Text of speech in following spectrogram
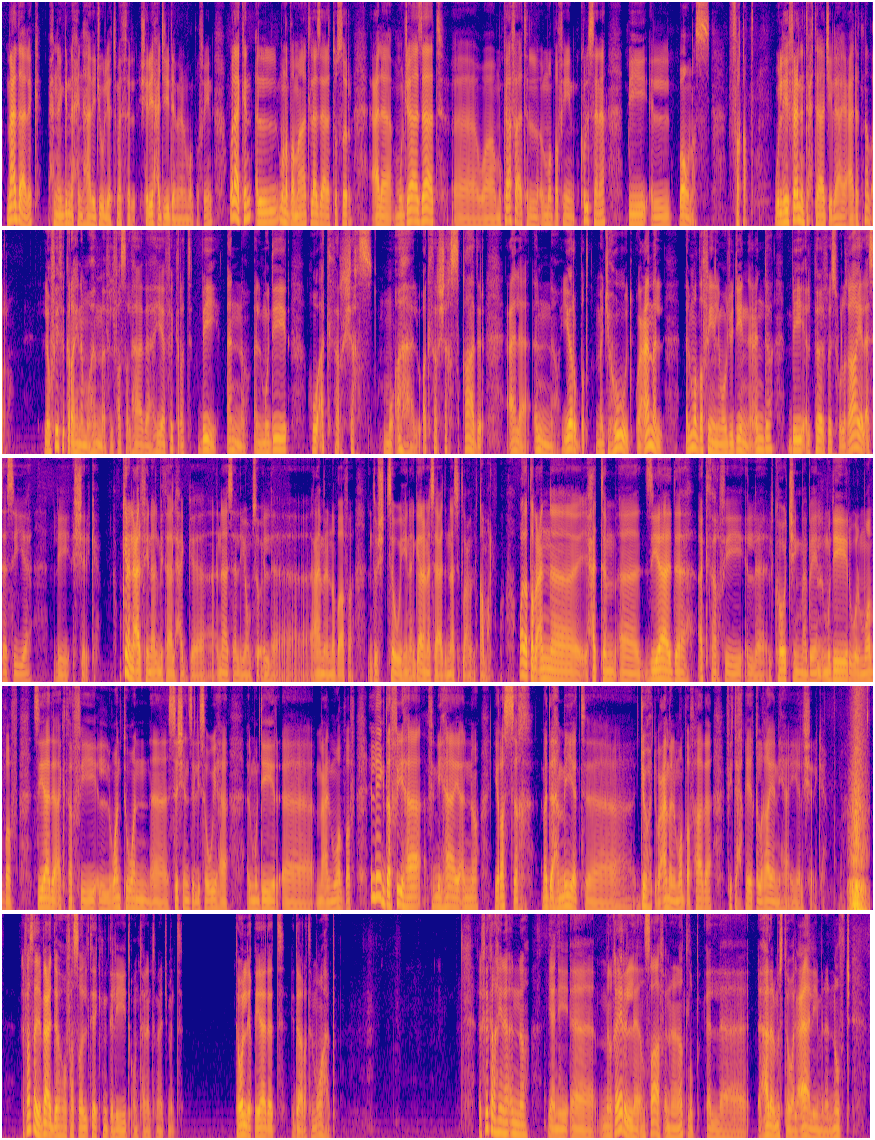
مع ذلك إحنا قلنا حين هذه جوليا تمثل شريحة جديدة من الموظفين ولكن المنظمات لا زالت تصر على مجازات آه، ومكافأة الموظفين كل سنة بالبونص فقط واللي هي فعلا تحتاج إلى إعادة نظر. لو في فكرة هنا مهمة في الفصل هذا هي فكرة بأنه المدير هو أكثر شخص مؤهل وأكثر شخص قادر على أنه يربط مجهود وعمل الموظفين اللي موجودين عنده بال purpose والغاية الأساسية للشركة. وقلنا هنا المثال حق آه، ناسا اليوم سئل آه، عامل النظافة أنت وش تسوي هنا؟ قال أنا أساعد الناس يطلعون القمر. وهذا طبعا آه، يحتم آه، زيادة أكثر في ال coaching ما بين المدير والموظف زيادة أكثر في ال 1 to 1 sessions اللي يسويها المدير آه، مع الموظف. اللي يقدر فيها في النهاية أنه يرسخ مدى أهمية جهد وعمل الموظف هذا في تحقيق الغاية النهائية للشركة. الفصل اللي بعده هو فصل Taking the Lead on Talent Management. تولي قيادة إدارة المواهب الفكرة هنا أنه يعني آه، من غير الإنصاف أننا نطلب هذا المستوى العالي من النضج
